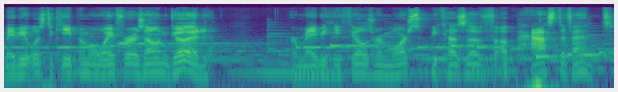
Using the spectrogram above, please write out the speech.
maybe it was to keep him away for his own good. Or maybe he feels remorse because of a past event.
